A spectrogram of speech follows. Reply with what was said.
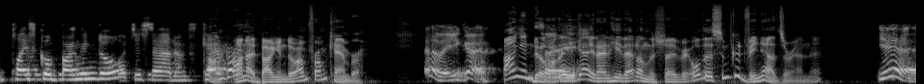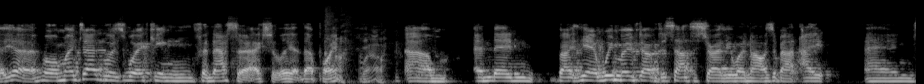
a place called Bungendore, just out of Oh, Canberra. I know Bungendore. I'm from Canberra. Oh, there you go. Bungendore. So- there you go. You don't hear that on the show very. Oh, there's some good vineyards around there. Yeah, yeah. Well, my dad was working for NASA actually at that point. Wow. Um, and then, but yeah, we moved over to South Australia when I was about eight, and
